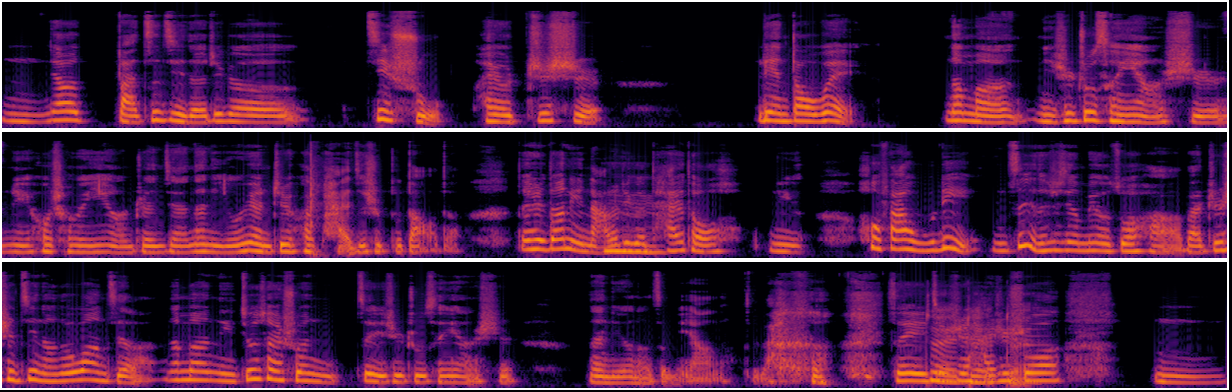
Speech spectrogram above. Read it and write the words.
嗯，要把自己的这个技术还有知识练到位。那么你是注册营养师，你以后成为营养专家，那你永远这块牌子是不倒的。但是当你拿了这个 title。你后发无力，你自己的事情没有做好，把知识技能都忘记了，那么你就算说你自己是注册营养师，那你又能怎么样呢？对吧？所以就是还是说，嗯，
